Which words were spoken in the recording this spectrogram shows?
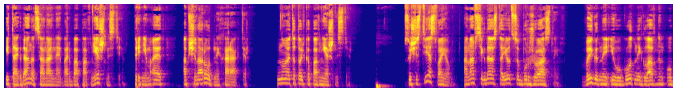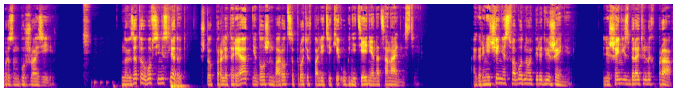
и тогда национальная борьба по внешности принимает общенародный характер, но это только по внешности. В существе своем она всегда остается буржуазной, выгодной и угодной главным образом буржуазии. Но из этого вовсе не следует, что пролетариат не должен бороться против политики угнетения национальностей. Ограничение свободного передвижения, лишение избирательных прав,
